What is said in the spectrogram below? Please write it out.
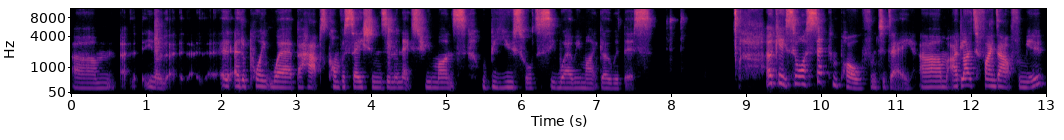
um, you know at a point where perhaps conversations in the next few months would be useful to see where we might go with this Okay, so our second poll from today, um, I'd like to find out from you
